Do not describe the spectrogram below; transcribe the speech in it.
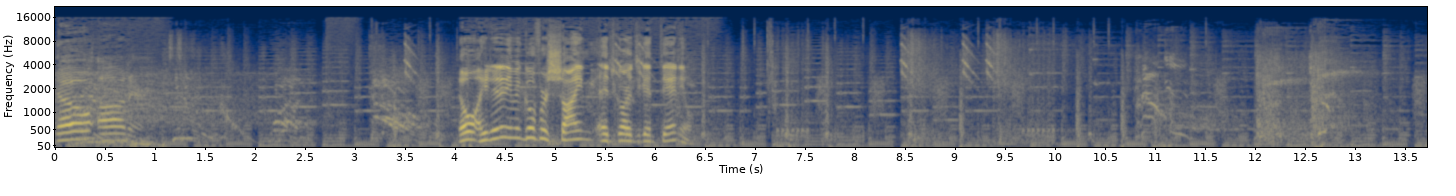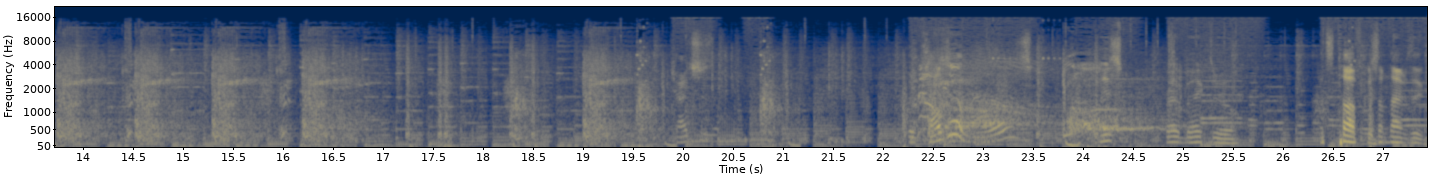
No honor. No, he didn't even go for shine edge guards against Daniel. Catches it. The calls it. Nice right back through. It's tough because sometimes the,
